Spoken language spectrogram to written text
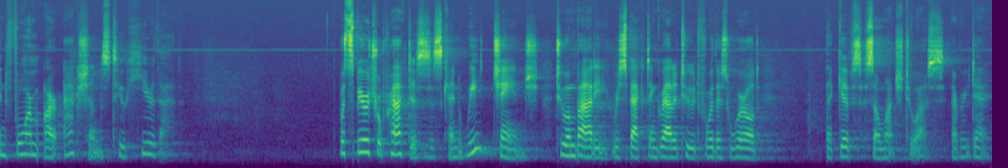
inform our actions to hear that? What spiritual practices can we change to embody respect and gratitude for this world that gives so much to us every day?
